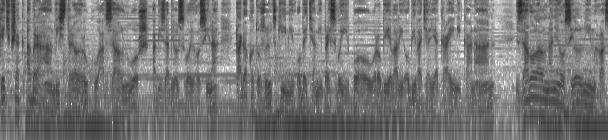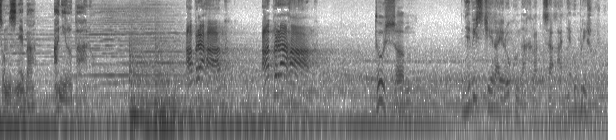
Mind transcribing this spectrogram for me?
Keď však Abraham vystrel ruku a vzal nôž, aby zabil svojho syna, tak ako to s ľudskými obeťami pre svojich bohov robievali obyvatelia krajiny Kanán, zavolal na neho silným hlasom z neba aniel pánov. Abraham! Abraham! Tu som. Nevystieraj ruku na chlapca a neubližuj mu.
